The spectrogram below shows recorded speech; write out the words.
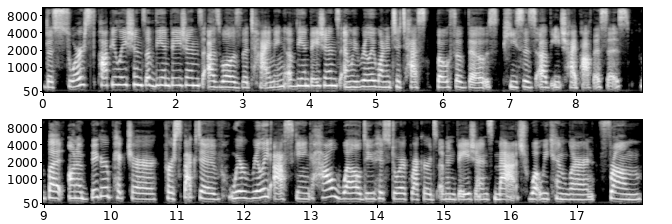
the source populations of the invasions as well as the timing of the invasions. And we really wanted to test both of those pieces of each hypothesis. But on a bigger picture perspective, we're really asking how well do historic records of invasions match what we can learn from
